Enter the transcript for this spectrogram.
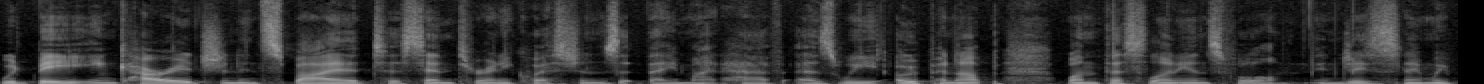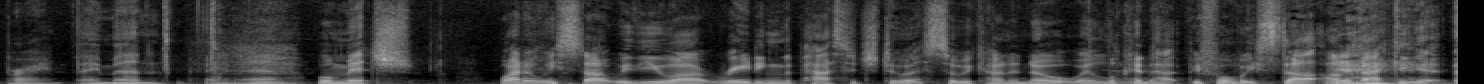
would be encouraged and inspired to send through any questions that they might have as we open up 1 Thessalonians 4. In Jesus' name we pray. Amen. Amen. Well, Mitch, why don't we start with you uh, reading the passage to us so we kind of know what we're looking at before we start unpacking it?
